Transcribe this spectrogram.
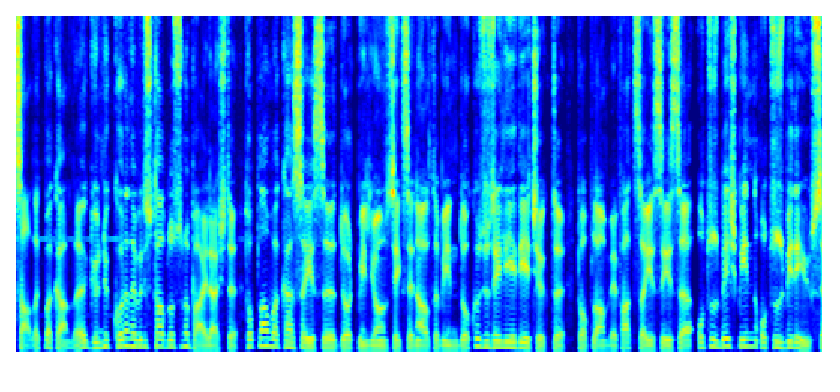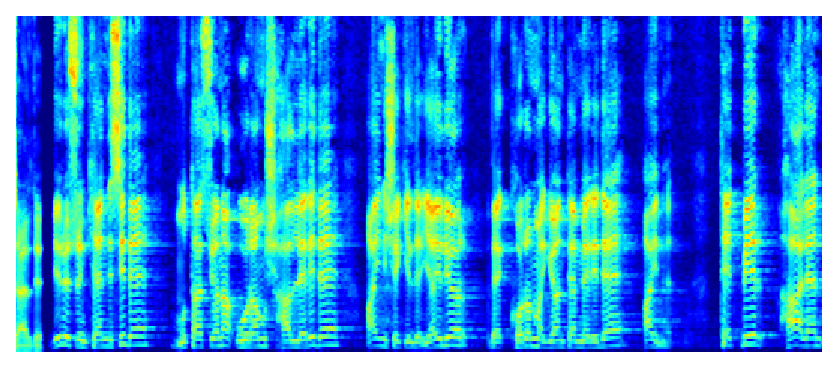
Sağlık Bakanlığı günlük koronavirüs tablosunu paylaştı. Toplam vaka sayısı 4 milyon 86 bin 957'ye çıktı. Toplam vefat sayısı ise 35 bin 31'e yükseldi. Virüsün kendisi de mutasyona uğramış halleri de aynı şekilde yayılıyor ve korunma yöntemleri de aynı. Tedbir halen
